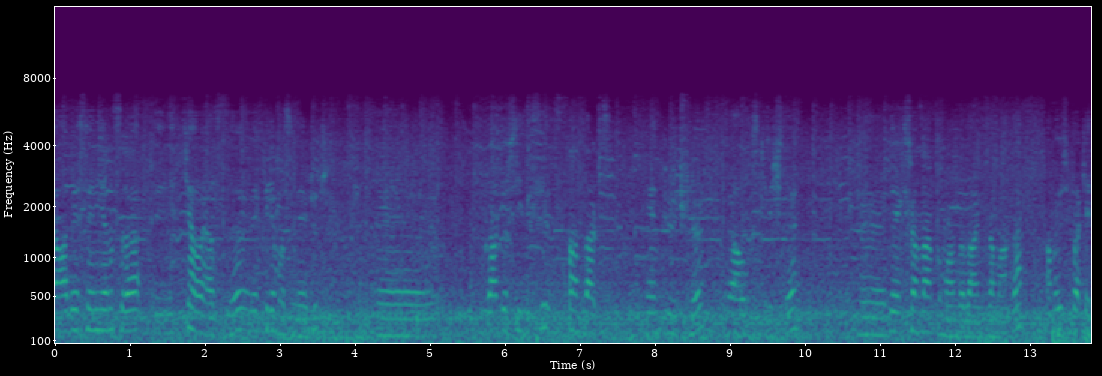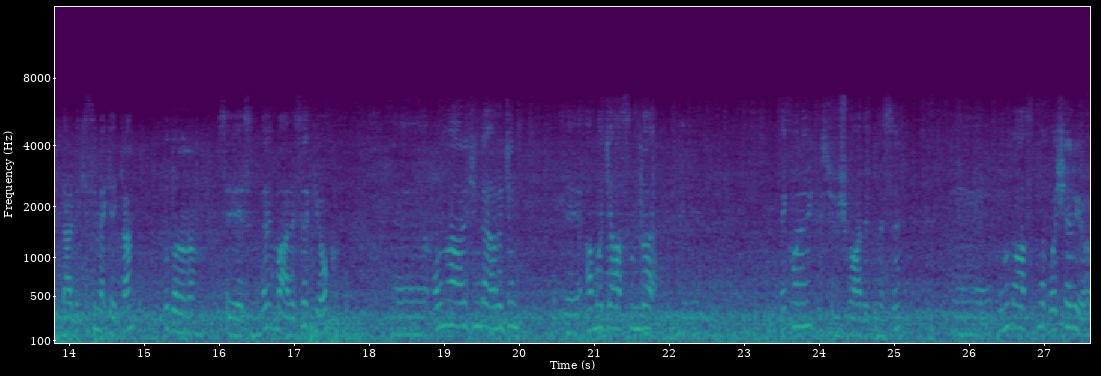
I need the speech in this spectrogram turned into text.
Ee, ABS'nin yanı sıra e, iki hava yastığı ve kliması mevcut. Ee, radyo CD'si standart MP3'lü ve AUX girişli. Ee, direksiyondan kumandalı aynı zamanda. Ama üst paketlerdeki simek ekran bu donanım seviyesinde maalesef yok. Onun haricinde aracın e, amacı aslında e, ekonomik bir sürüş vaat etmesi. Bunu da aslında başarıyor.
